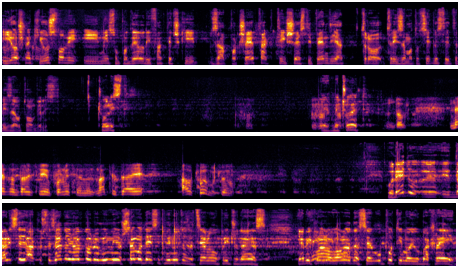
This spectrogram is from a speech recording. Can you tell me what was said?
i još neki uslovi i mi smo podelili faktički za početak tih šest stipendija, tro, tri za motocikliste i tri za automobiliste. Čuli ste? Jel me čujete? Dobro. Ne znam da li ste informisani, znate da je... A, čujemo, čujemo. U redu, e, da li ste, ako ste zadovoljni odgovorom, ima još samo 10 minuta za celu ovu priču danas. Ja bih malo volio da se uputimo i u Bahrein.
